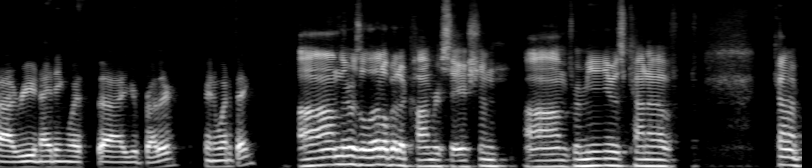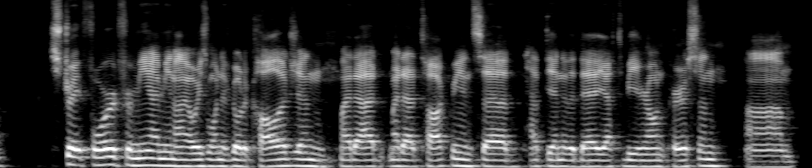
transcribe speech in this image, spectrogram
uh, reuniting with uh, your brother in Winnipeg? Um, there was a little bit of conversation. Um, for me, it was kind of kind of straightforward for me. I mean, I always wanted to go to college, and my dad my dad talked me and said, at the end of the day, you have to be your own person. Um,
